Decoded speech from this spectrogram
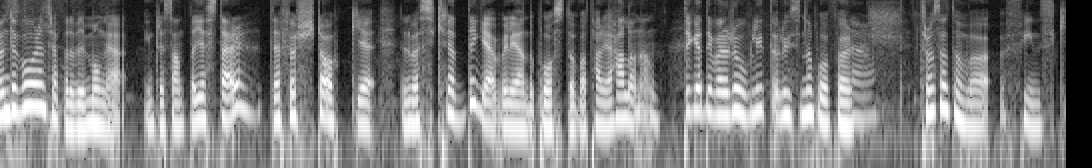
Under våren träffade vi många intressanta gäster. Den första och eh, den mest kreddiga vill jag ändå påstå var Tarja Halonen. Tycker att det var roligt att lyssna på för Ja. trots att hon var finsk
